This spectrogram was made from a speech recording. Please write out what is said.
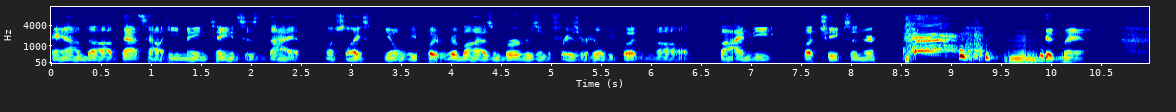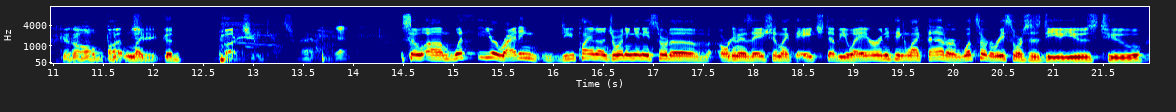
and uh, that's how he maintains his diet. Much like you know, we put ribeyes and burgers in the freezer, he'll be putting uh, thigh meat butt cheeks in there. mm. Good man. Good old butt Nothing cheek. Like good butt cheek. That's right. Yeah. So, um, with your writing, do you plan on joining any sort of organization like the HWA or anything like that, or what sort of resources do you use to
